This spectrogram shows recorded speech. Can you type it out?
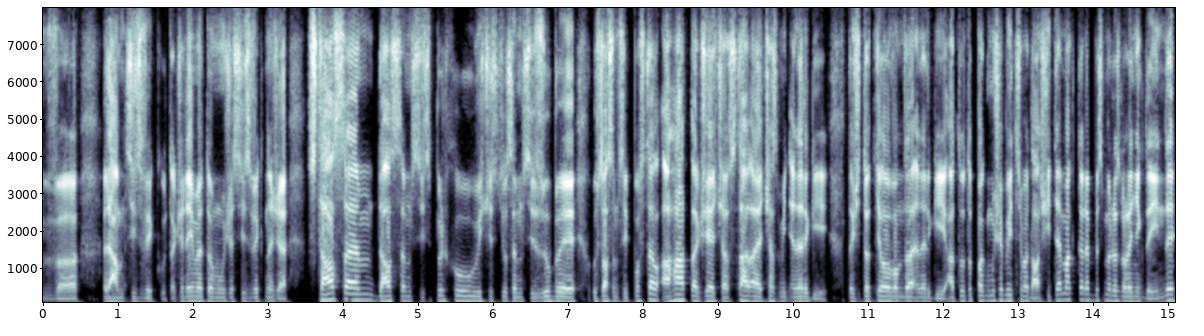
v rámci zvyku. Takže dejme tomu, že si zvykne, že vstal jsem, dal jsem si sprchu, vyčistil jsem si zuby, ustal jsem si postel, aha, takže je čas vstát a je čas mít energii. Takže to tělo vám dá energii. A toto pak může být třeba další téma, které bychom rozbrali někde jindy,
